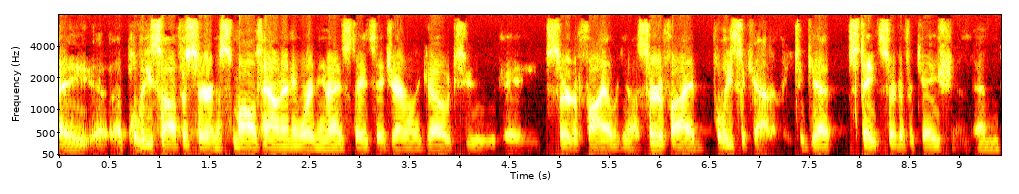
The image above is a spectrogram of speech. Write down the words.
a, a, police officer in a small town anywhere in the United States, they generally go to a certified, you know, certified police academy to get state certification, and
